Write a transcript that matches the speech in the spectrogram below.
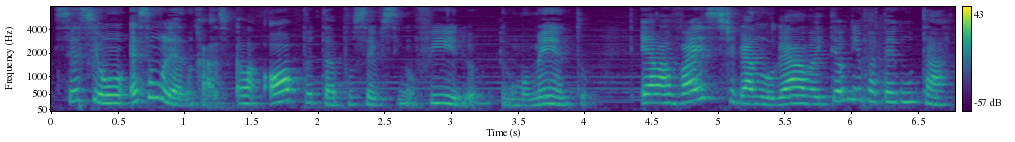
Se esse, essa mulher, no caso, ela opta por ser sem o filho, em algum momento, ela vai chegar no lugar, vai ter alguém para perguntar:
